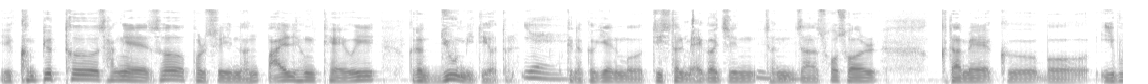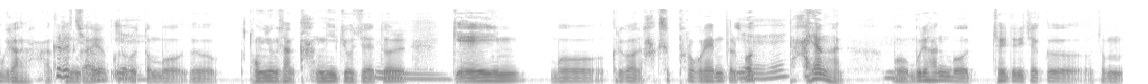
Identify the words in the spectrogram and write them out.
이 컴퓨터 상에서 볼 수 있는 파일 형태의 그런 뉴 미디어들. 예. 그냥 거기에는 뭐 디지털 매거진, 음. 전자 소설, 그다음에 그 뭐 e-book이라 그렇죠. 하는가요? 그리고 예. 또 뭐 그 동영상 강의 교재들, 음. 게임, 뭐 그리고 학습 프로그램들 뭐 예. 뭐 다양한 뭐 음. 무려 한 뭐 저희들이 이제 그 좀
